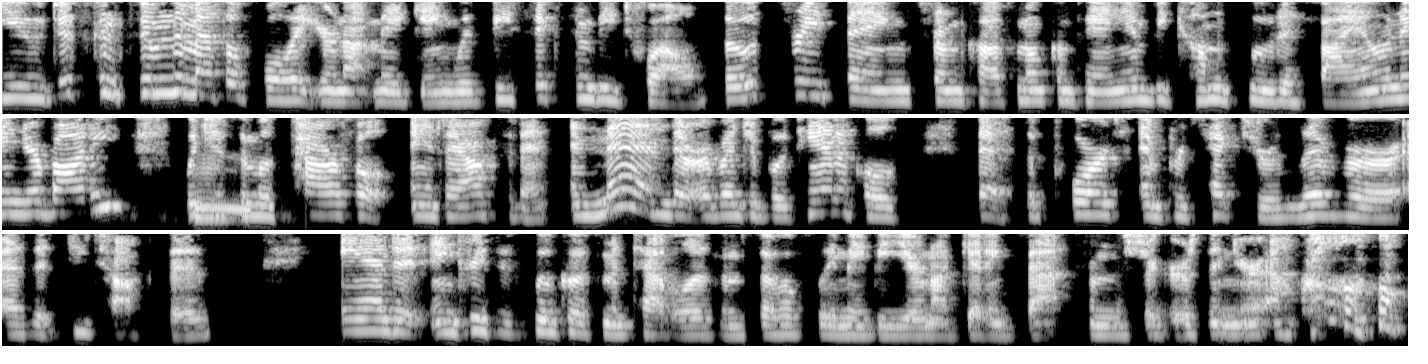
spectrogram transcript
You just consume the methylfolate you're not making with B6 and B12. Those three things from Cosmo Companion become glutathione in your body, which is the mm. most powerful antioxidant. And then there are a bunch of botanicals that support and protect your liver as it detoxes. And it increases glucose metabolism. So hopefully, maybe you're not getting fat from the sugars in your alcohol.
